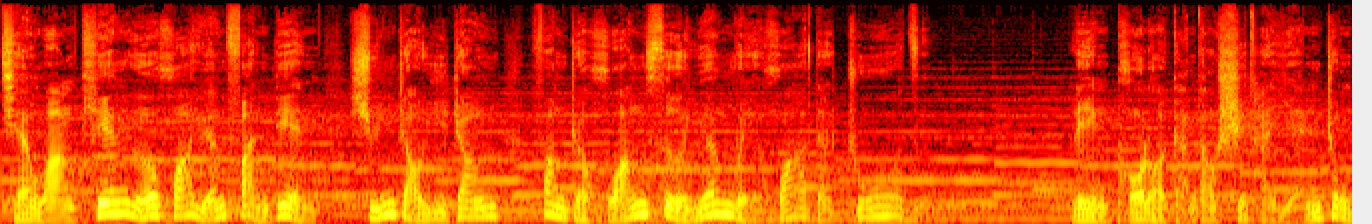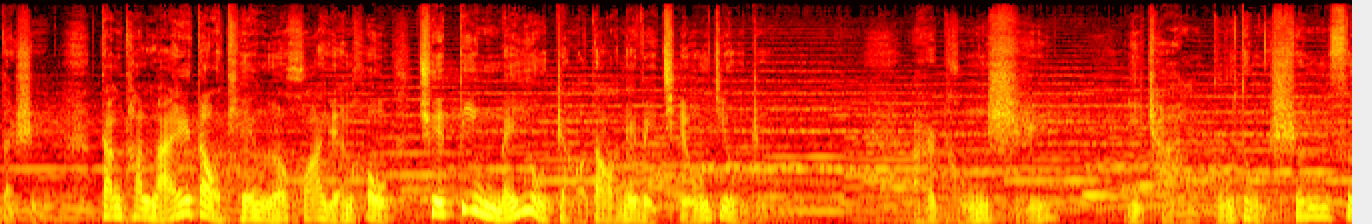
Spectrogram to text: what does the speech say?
前往天鹅花园饭店寻找一张放着黄色鸢尾花的桌子。令波罗感到事态严重的是，当他来到天鹅花园后，却并没有找到那位求救者，而同时，一场不动声色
